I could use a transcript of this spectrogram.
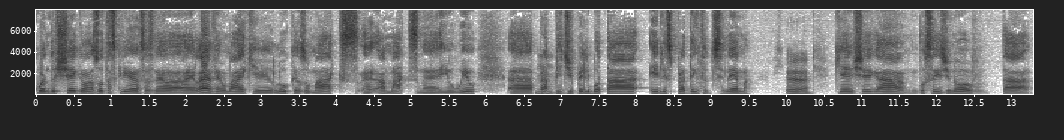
quando chegam as outras crianças, né, a Eleven, o Mike, o Lucas, o Max, é, a Max, né, e o Will, uh, pra hum. pedir pra ele botar eles pra dentro do cinema. É. Que ele chega, ah, vocês de novo, tá,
